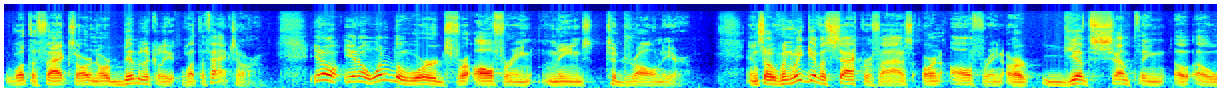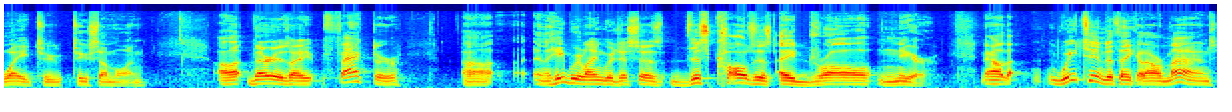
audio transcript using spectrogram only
what the facts are, nor biblically what the facts are. You know, you know, one of the words for offering means to draw near. And so when we give a sacrifice or an offering or give something away to, to someone, uh, there is a factor uh, in the Hebrew language that says this causes a draw near. Now, we tend to think in our minds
